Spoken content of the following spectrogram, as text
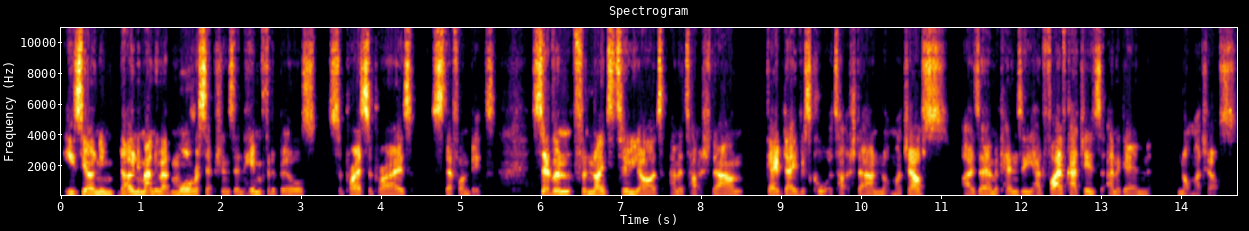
he's the only the only man who had more receptions than him for the Bills. Surprise, surprise, Stefon Diggs. Seven for 92 yards and a touchdown. Gabe Davis caught a touchdown, not much else. Isaiah McKenzie had five catches, and again, not much else.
